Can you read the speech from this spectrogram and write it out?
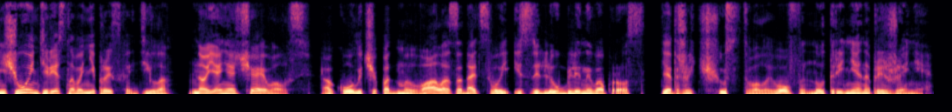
Ничего интересного не происходило, но я не отчаивался. Акулыча подмывала задать свой излюбленный вопрос. Я даже чувствовал его внутреннее напряжение.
